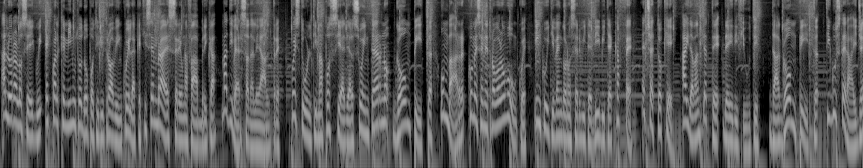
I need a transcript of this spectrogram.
Allora lo segui e qualche minuto dopo ti ritrovi in quella che ti sembra essere una fabbrica, ma diversa dalle altre. Quest'ultima possiede al suo interno Gone Pit, un bar come se ne trovano ovunque, in cui ti vengono servite bibite e caffè, eccetto che hai davanti a te dei rifiuti. Da Gone Pit ti gusterai gentilmente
